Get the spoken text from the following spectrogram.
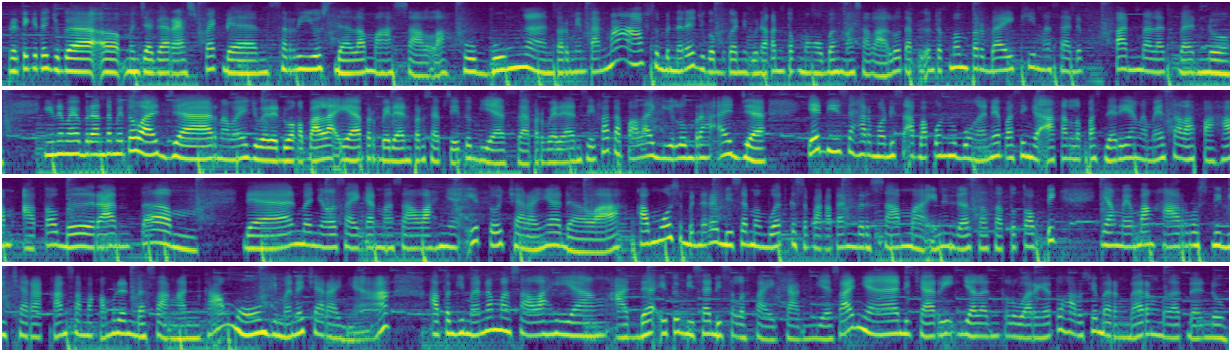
Berarti kita juga uh, menjaga respect dan serius dalam masalah hubungan. Permintaan maaf sebenarnya juga bukan digunakan untuk mengubah masa lalu, tapi untuk memperbaiki masa depan Balat Bandung. Ini namanya berantem itu wajar, namanya juga ada dua kepala ya. Perbedaan persepsi itu biasa, perbedaan sifat apalagi lumrah aja. Jadi seharmonis apa pun hubungannya pasti nggak akan lepas dari yang namanya salah paham atau berantem dan menyelesaikan masalahnya itu caranya adalah kamu sebenarnya bisa membuat kesepakatan bersama. Ini adalah salah satu topik yang memang harus dibicarakan sama kamu dan pasangan kamu gimana caranya atau gimana masalah yang ada itu bisa diselesaikan. Biasanya dicari jalan keluarnya tuh harusnya bareng-bareng Balat Bandung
